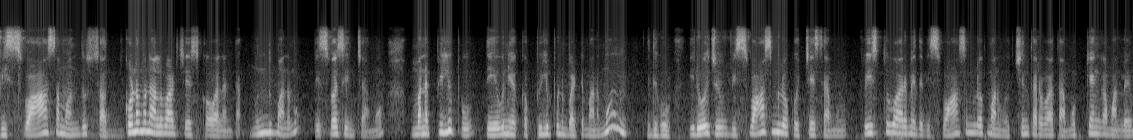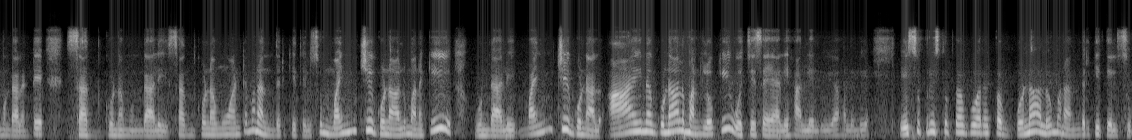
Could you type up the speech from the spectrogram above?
విశ్వాసమందు సద్గుణమును అలవాటు చేసుకోవాలంట. ముందు మనము విశ్వసించాము. మన పిలుపు దేవుని యొక్క పిలుపుని బట్టి మనము ఇదిగో ఈరోజు విశ్వాసంలోకి వచ్చేసాము. క్రీస్తు వారి మీద విశ్వాసంలోకి మనం వచ్చిన తర్వాత ముఖ్యంగా మనలో ఏముండాలంటే సద్గుణం ఉండాలి. సద్గుణము అంటే మనందరికీ తెలుసు మంచి గుణాలు మనకి ఉండాలి. మంచి గుణాలు ఆయన గుణాలు మనలోకి వచ్చేసేయాలి. Hallelujah hallelujah. యేసుక్రీస్తు ప్రభు వారి యొక్క గుణాలు మనందరికీ తెలుసు.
